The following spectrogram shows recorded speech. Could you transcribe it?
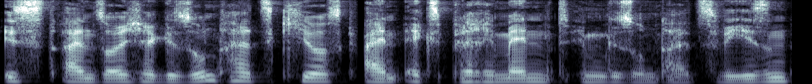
ist ein solcher Gesundheitskiosk ein Experiment im Gesundheitswesen.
